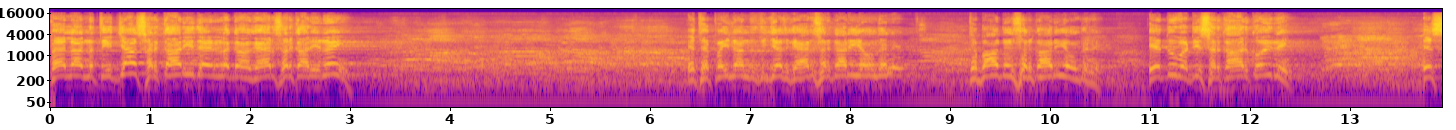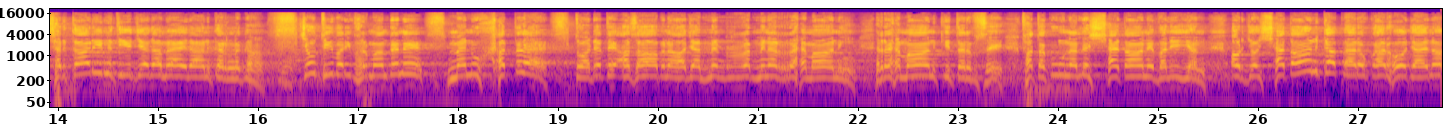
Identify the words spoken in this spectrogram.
पहला नतीजा सरकारी देने लगा गैर सरकारी नहीं इतने पहला नतीजा गैर सरकारी आते हैं तो बाद ही आते हैं एदू वी सरकार कोई नहीं। सरकारी नतीजे का मैं ऐलान कर लगा। चौथी बारी फरमाते ने, मैनू खतरा है थोड़े तो अजाब ना आ जाए, मिन मिनर रहमानी, रहमान की तरफ़ से। फतकून अल शैतान वलीयन। और जो शैतान का पैरोकार हो जाए ना,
